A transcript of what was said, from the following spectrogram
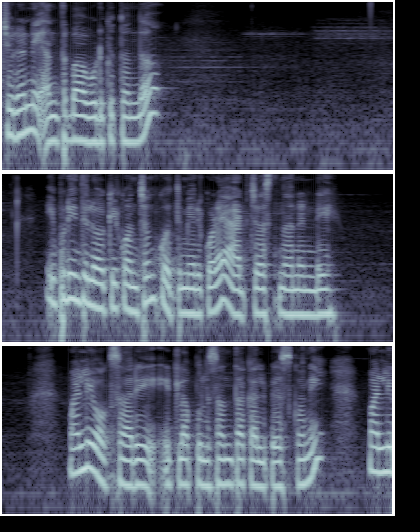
చూడండి ఎంత బాగా ఉడుకుతుందో. ఇప్పుడు ఇందులోకి కొంచెం కొత్తిమీర కూడా యాడ్ చేస్తున్నానండి. మళ్ళీ ఒకసారి ఇట్లా పులుసంతా కలిపేసుకొని మళ్ళీ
